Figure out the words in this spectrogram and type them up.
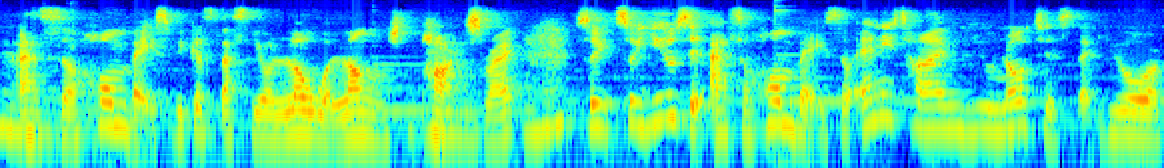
Mm. as a home base because that's your lower lung parts right Mhm. so, so use it as a home base so anytime you notice that you're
